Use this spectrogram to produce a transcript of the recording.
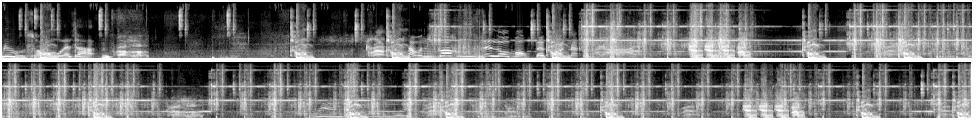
หนึ่งสองและสาม แต่วันนี้ก็คือเล่นโลบอกไปก่อนนะคะทุ่งทุ่งทุ่งตราลับ อุ้ย ทุ่งทุ่งทุ่งกัดกัดกัดครับทุ่งทุ่ง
